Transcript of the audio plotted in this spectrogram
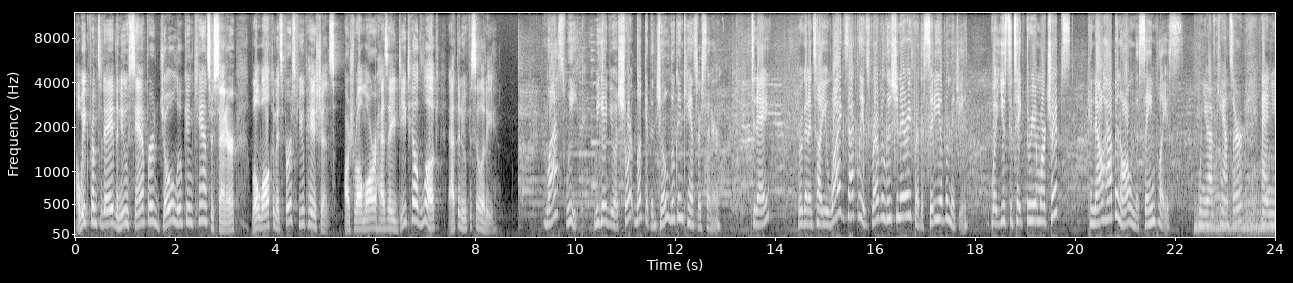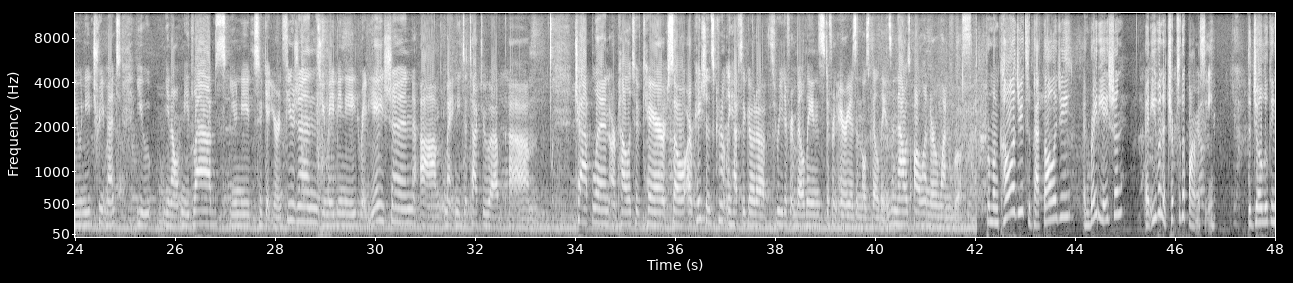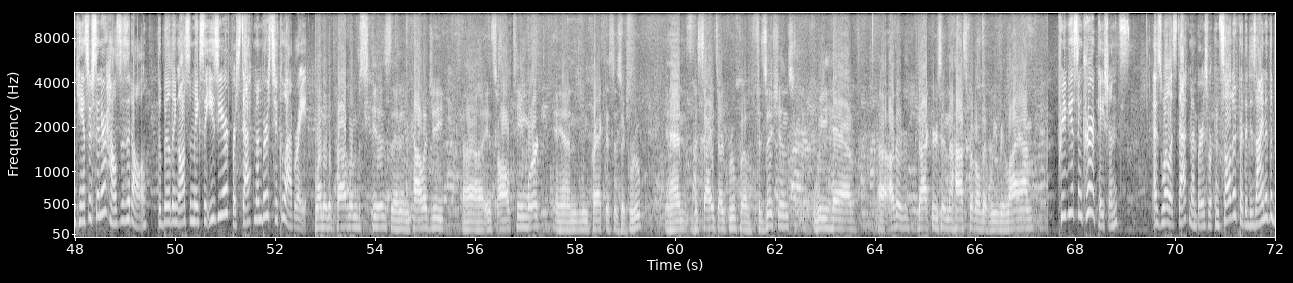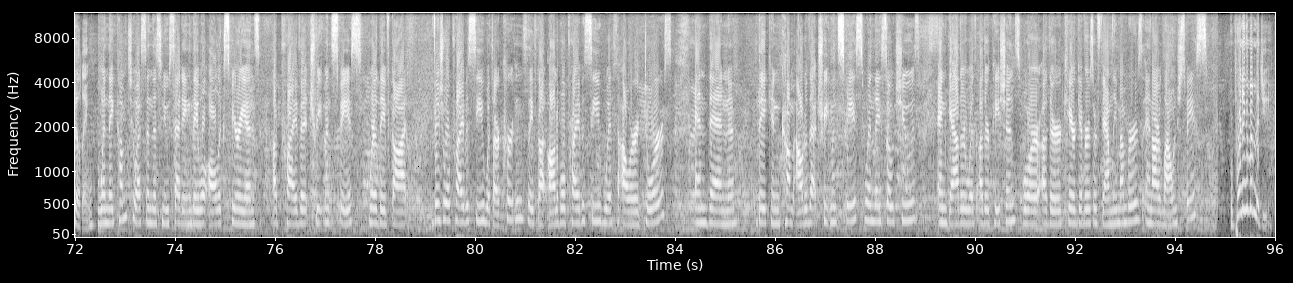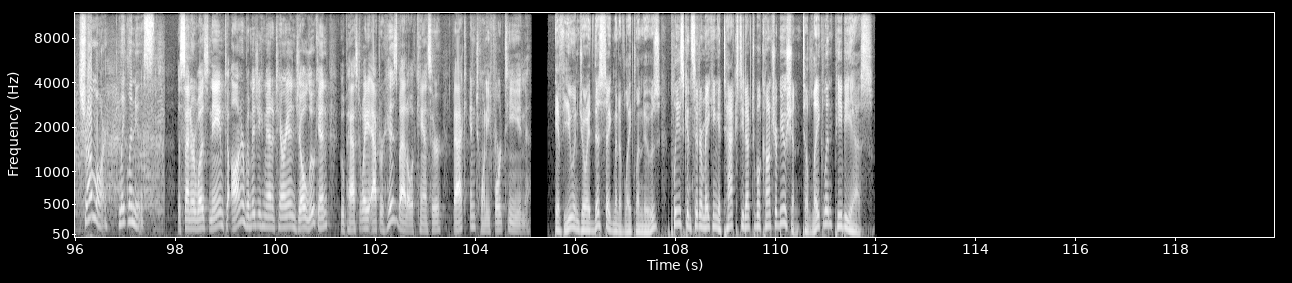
A week from today, the new Sanford Joe Lueken Cancer Center will welcome its first few patients. Our Sherelle Moore has a detailed look at the new facility. Last week, we gave you a short look at the Joe Lueken Cancer Center. Today, we're going to tell you why exactly it's revolutionary for the city of Bemidji. What used to take three or more trips can now happen all in the same place. When you have cancer and you need treatment, you you know need labs, you need to get your infusions, you maybe need radiation, um, you might need to talk to a um, chaplain or palliative care. So our patients currently have to go to three different buildings, different areas in those buildings, and now it's all under one roof. From oncology to pathology and radiation, and even a trip to the pharmacy. The Joe Lueken Cancer Center houses it all. The building also makes it easier for staff members to collaborate. One of the problems is that in oncology, uh, it's all teamwork and we practice as a group. And besides our group of physicians, we have uh, other doctors in the hospital that we rely on. Previous and current patients as well as staff members were consulted for the design of the building. When they come to us in this new setting, they will all experience a private treatment space where they've got visual privacy with our curtains, they've got audible privacy with our doors, and then they can come out of that treatment space when they so choose and gather with other patients or other caregivers or family members in our lounge space. Reporting in Bemidji, Sherelle Moore, Lakeland News. The center was named to honor Bemidji humanitarian Joe Lueken, who passed away after his battle with cancer back in 2014. If you enjoyed this segment of Lakeland News, please consider making a tax-deductible contribution to Lakeland PBS.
